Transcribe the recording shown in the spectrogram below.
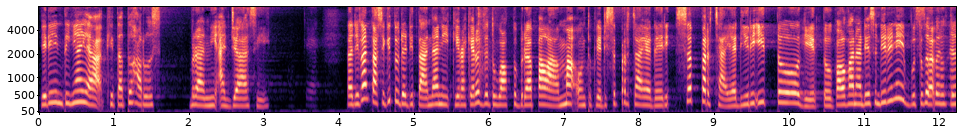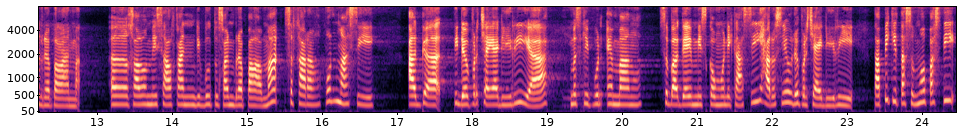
Jadi intinya ya kita tuh harus berani aja sih. Tadi kan kasih gitu udah ditanya nih, kira-kira butuh waktu berapa lama untuk jadi sepercaya dari sepercaya diri itu gitu. Kalau karena dia sendiri nih butuh waktu berapa lama? Eh kalau misalkan dibutuhkan berapa lama, sekarang pun masih agak tidak percaya diri ya. Meskipun emang sebagai miskomunikasi harusnya udah percaya diri. Tapi kita semua pasti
